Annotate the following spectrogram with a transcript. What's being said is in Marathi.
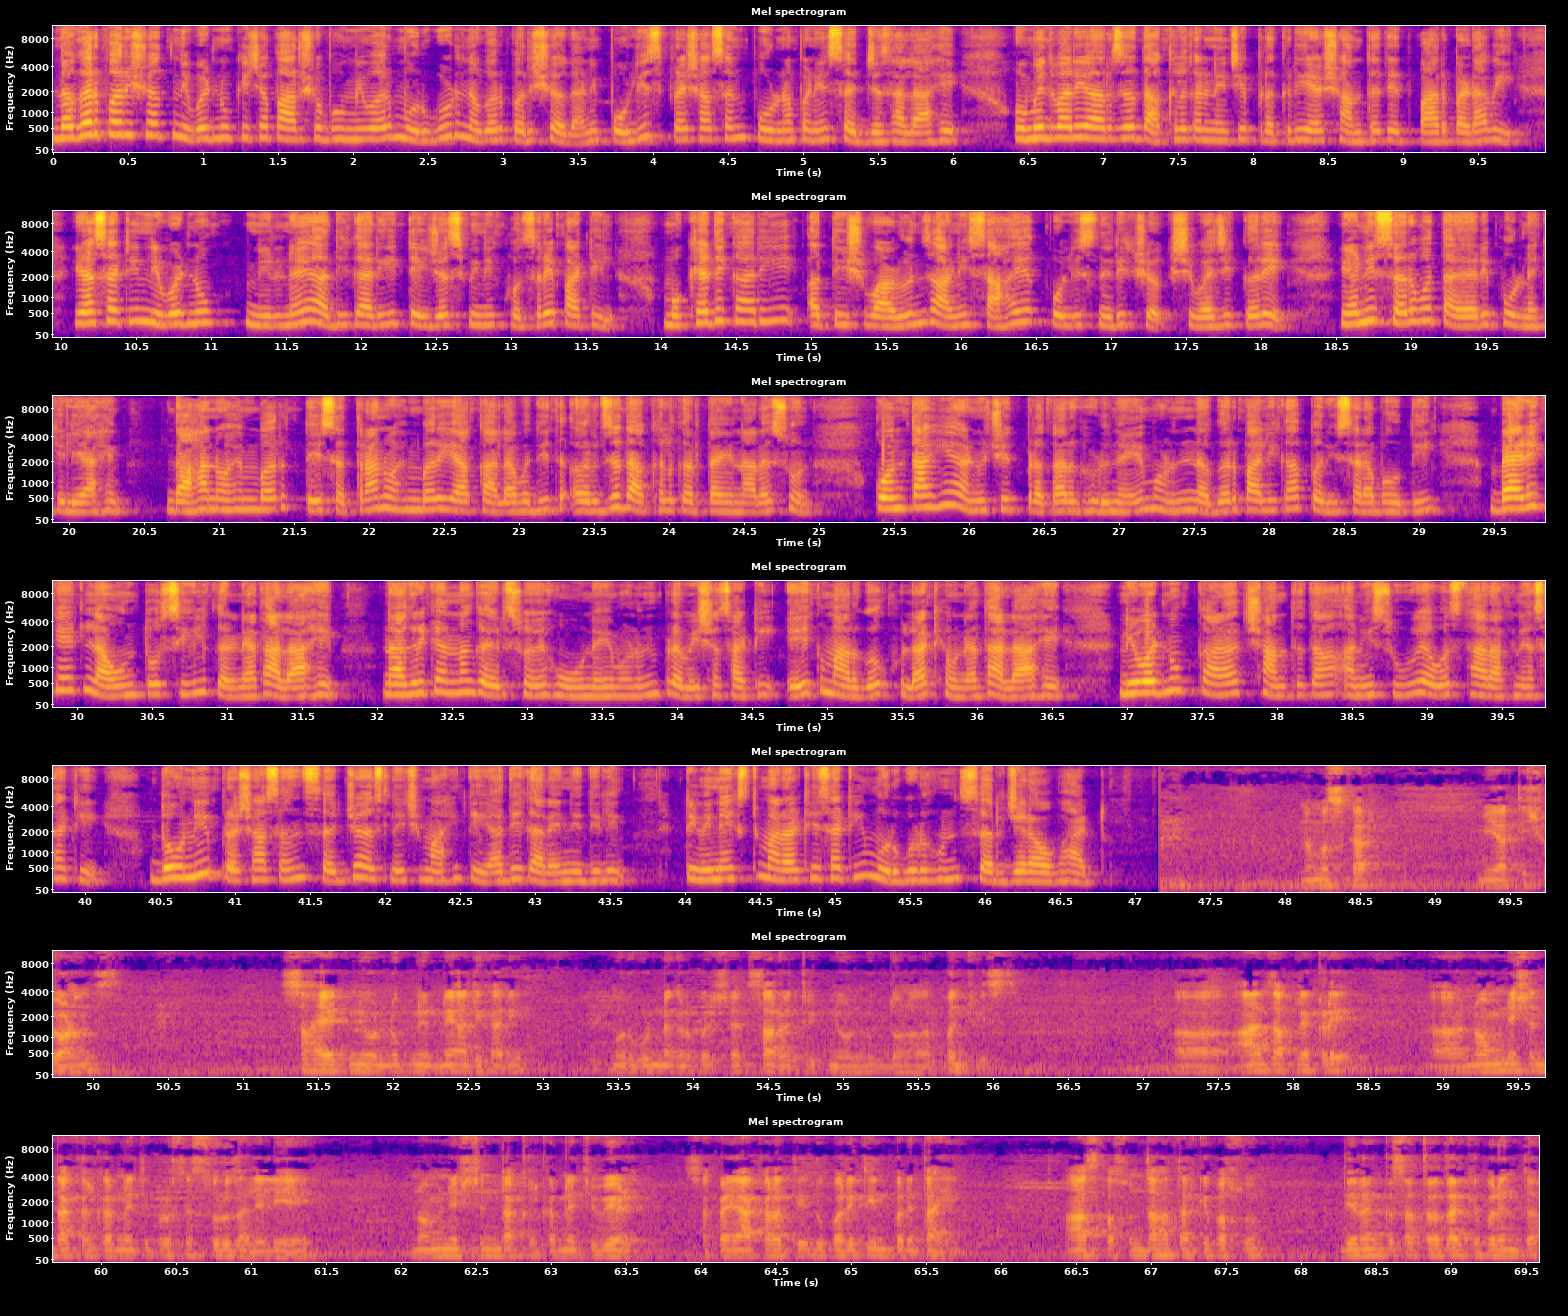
नगर परिषद निवडणुकीच्या पार्श्वभूमीवर मुरगुड नगर परिषद आणि पोलीस प्रशासन पूर्णपणे सज्ज झालं आहे. उमेदवारी अर्ज दाखल करण्याची प्रक्रिया शांततेत पार पडावी. यासाठी निवडणूक निर्णय अधिकारी तेजस्विनी खोचरे पाटील मुख्याधिकारी अतिश वाळुंज आणि सहाय्यक पोलीस निरीक्षक शिवाजी करे यांनी सर्व तयारी पूर्ण केली आहे. दहा नोव्हेंबर ते सतरा नोव्हेंबर या कालावधीत अर्ज दाखल करता येणार असून कोणताही अनुचित प्रकार घडू नये म्हणून नगरपालिका परिसराभोवती बॅरिकेड लावून तो सील करण्यात आला आहे. नागरिकांना गैरसोय होऊ नये म्हणून प्रवेशासाठी एक मार्ग खुला ठेवण्यात आला आहे. निवडणूक काळात शांतता आणि सुव्यवस्था राखण्यासाठी दोन्ही प्रशासन सज्ज असल्याची माहिती अधिकाऱ्यांनी दिली. टीव्ही नेक्स्ट मराठीसाठी मुरगुडहून सर्जेराव भाट. नमस्कार. मी अतिश वाळुंज सहाय्यक निवडणूक निर्णय अधिकारी मुरगुड नगर परिषद सार्वत्रिक निवडणूक दोन हजार पंचवीस. आज आपल्याकडे नॉमिनेशन दाखल करण्याची प्रोसेस सुरू झालेली आहे. नॉमिनेशन दाखल करण्याची वेळ सकाळी अकरा ते दुपारी तीनपर्यंत आहे. आजपासून दहा तारखेपासून दिनांक सतरा तारखेपर्यंत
